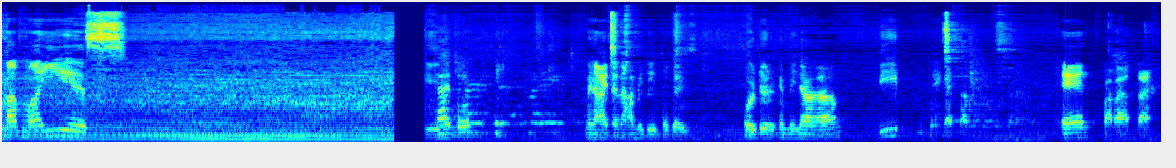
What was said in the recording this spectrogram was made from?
Amayis. Ito. May nakita na kami dito guys. Order kami ng beef and parata.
